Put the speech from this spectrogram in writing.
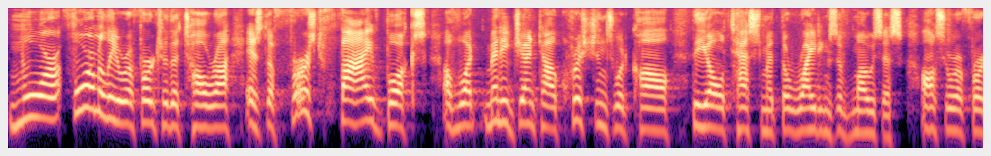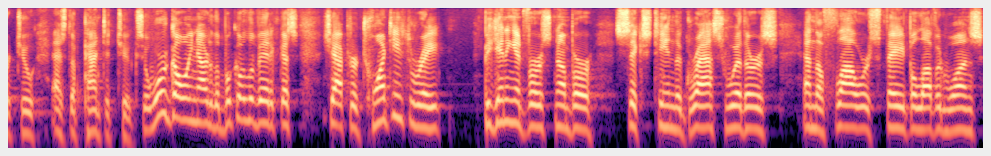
more formally refer to the Torah as the first five books of what many Gentile Christians would call the Old Testament, the writings of Moses, also referred to as the Pentateuch. So we're going now to the book of Leviticus, chapter 23 beginning at verse number 16 the grass withers and the flowers fade, beloved ones,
